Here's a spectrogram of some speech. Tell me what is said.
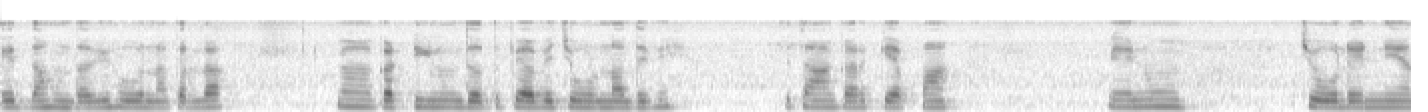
ਇੱਦਾਂ ਹੁੰਦਾ ਵੀ ਹੋਰ ਨਾ ਇਕੱਲਾ ਕੱਟੀ ਨੂੰ ਦੁੱਧ ਪਿਆਵੇ ਚੋਣ ਨਾ ਦੇਵੇ। ਅਤੇ ਤਾਂ ਕਰਕੇ ਆਪਾਂ ਇਹਨੂੰ ਚੋ ਲੈਂਦੇ ਹਾਂ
